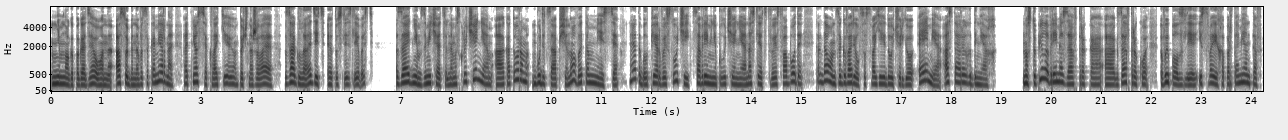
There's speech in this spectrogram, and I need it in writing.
Немного погодя, он особенно высокомерно отнесся к лакею, точно желая загладить эту слезливость. За одним замечательным исключением, о котором будет сообщено в этом месте. Это был первый случай со времени получения наследства и свободы, когда он заговорил со своей дочерью Эми о старых днях. Наступило время завтрака, а к завтраку выползли из своих апартаментов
